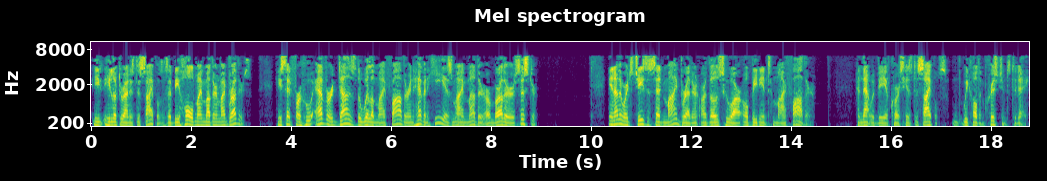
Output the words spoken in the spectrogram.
He, he looked around his disciples and said, Behold, my mother and my brothers. He said, For whoever does the will of my Father in heaven, he is my mother or brother or sister. In other words, Jesus said, My brethren are those who are obedient to my Father. And that would be, of course, his disciples. We call them Christians today.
